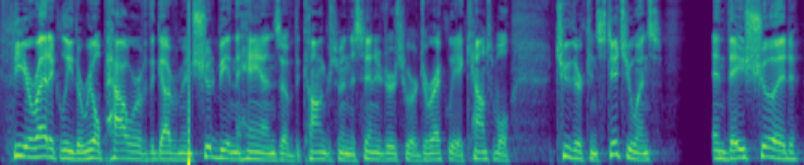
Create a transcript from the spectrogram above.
theoretically, the real power of the government should be in the hands of the congressmen, the senators who are directly accountable to their constituents, and they should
